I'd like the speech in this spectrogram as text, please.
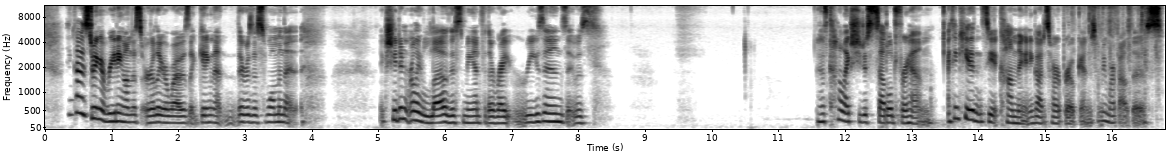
I think I was doing a reading on this earlier where I was like getting that there was this woman that like she didn't really love this man for the right reasons. It was it was kind of like she just settled for him. I think he didn't see it coming and he got his heart broken. Tell me more about this.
